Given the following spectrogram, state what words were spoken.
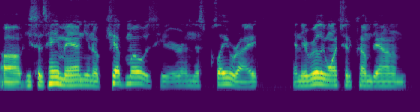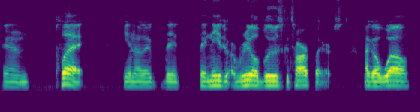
uh, he says, Hey, man, you know, Keb Mo is here and this playwright, and they really want you to come down and, and play. You know, they, they, they need real blues guitar players. I go, Well,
